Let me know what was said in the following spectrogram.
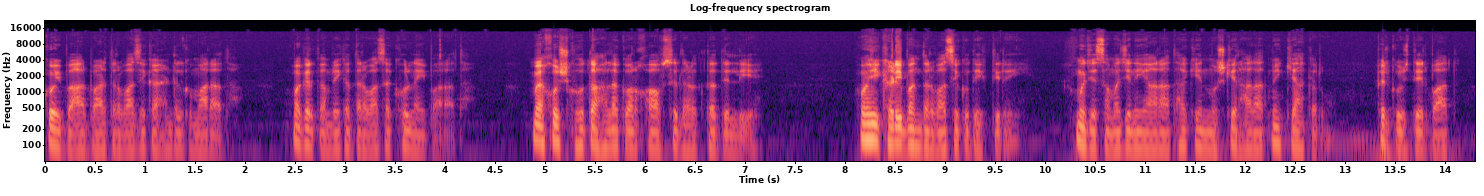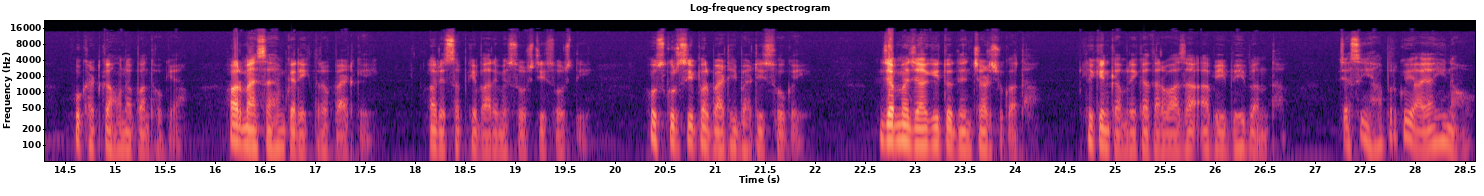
कोई बार बार दरवाजे का हैंडल घुमा रहा था, मगर कमरे का दरवाज़ा खुल नहीं पा रहा था। मैं खुश्क होता हलक और खौफ से धड़कता दिल लिए। वहीं खड़ी बंद दरवाजे को देखती रही। मुझे समझ ही नहीं आ रहा था कि इन मुश्किल हालात में क्या करूँ। फिर कुछ देर बाद वो खटका होना बंद हो गया और मैं सहम कर एक तरफ़ बैठ गई। और इस सब के बारे में सोचती सोचती उस कुर्सी पर बैठी बैठी सो गई। जब मैं जागी तो दिन चढ़ चुका था, लेकिन कमरे का दरवाज़ा अभी भी बंद था, जैसे यहाँ पर कोई आया ही ना हो।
